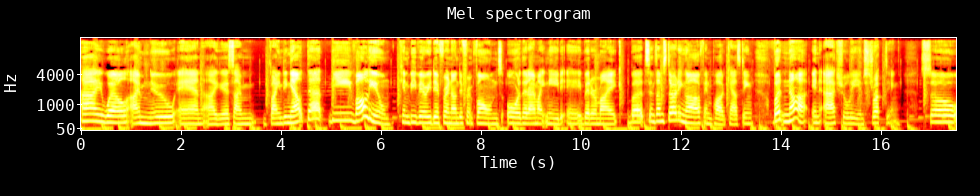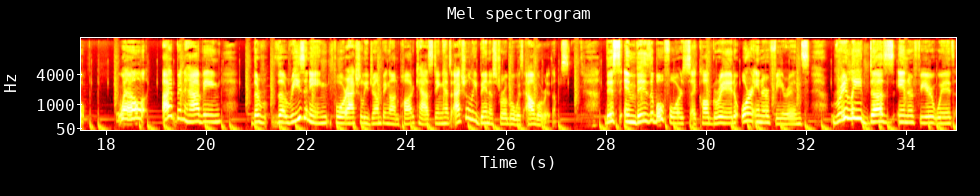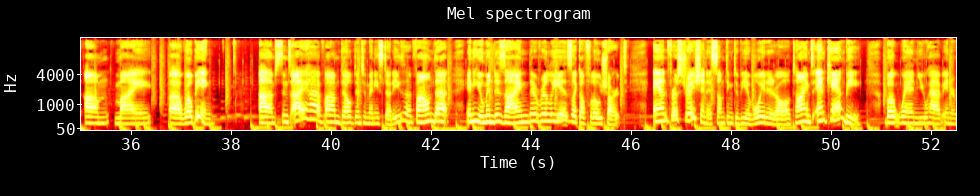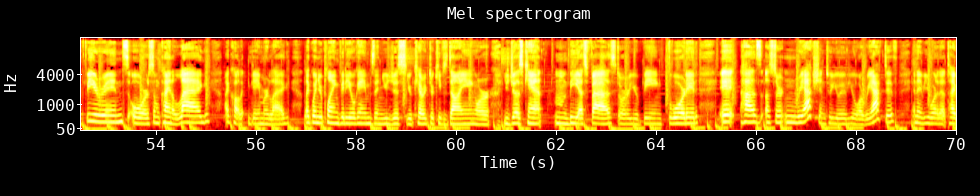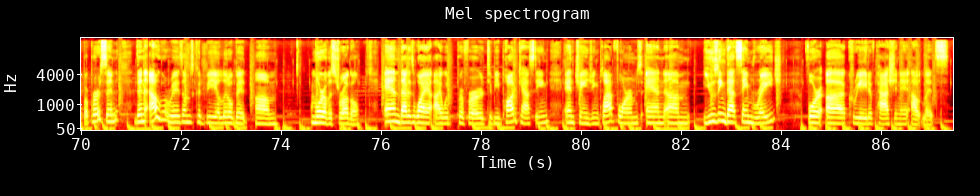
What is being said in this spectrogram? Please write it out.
Hi, well, I'm new and I guess I'm finding out that the volume can be very different on different phones or that I might need a better mic. But since I'm starting off in podcasting, but not in actually instructing, so, well, I've been having the the reasoning for actually jumping on podcasting has actually been a struggle with algorithms. This invisible force I call grid or interference really does interfere with um, my uh, well being. Um, since I have um, delved into many studies, I've found that in human design, there really is like a flow chart. And frustration is something to be avoided at all times and can be. But when you have interference or some kind of lag, I call it gamer lag, like when you're playing video games and you just, your character keeps dying or you just can't mm, be as fast or you're being thwarted, it has a certain reaction to you if you are reactive. And if you are that type of person, then algorithms could be a little bit um, more of a struggle. And that is why I would prefer to be podcasting and changing platforms and um, using that same rage for uh, creative, passionate outlets.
